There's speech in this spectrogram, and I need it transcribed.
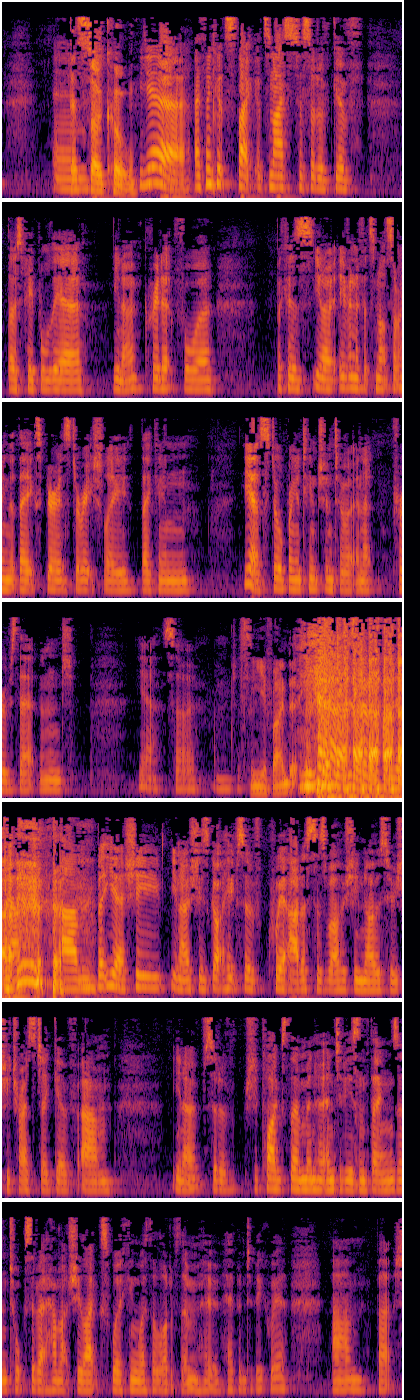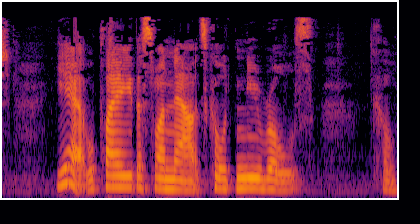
And That's so cool. yeah, I think it's like it's nice to sort of give those people their, you know, credit for because, you know, even if it's not something that they experience directly, they can yeah, still bring attention to it and it proves that and yeah, so I'm just Can you find it? yeah, I'm just gonna find it now. Um, but yeah, she, you know, she's got heaps of queer artists as well who she knows, who she tries to give, um, you know, sort of, she plugs them in her interviews and things and talks about how much she likes working with a lot of them who happen to be queer. Um, but yeah, we'll play this one now. It's called New Rules. Cool.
